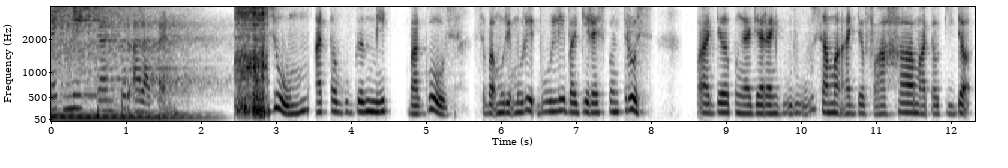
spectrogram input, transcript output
Teknik dan peralatan. Zoom atau Google Meet bagus sebab murid-murid boleh bagi respon terus pada pengajaran guru sama ada faham atau tidak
